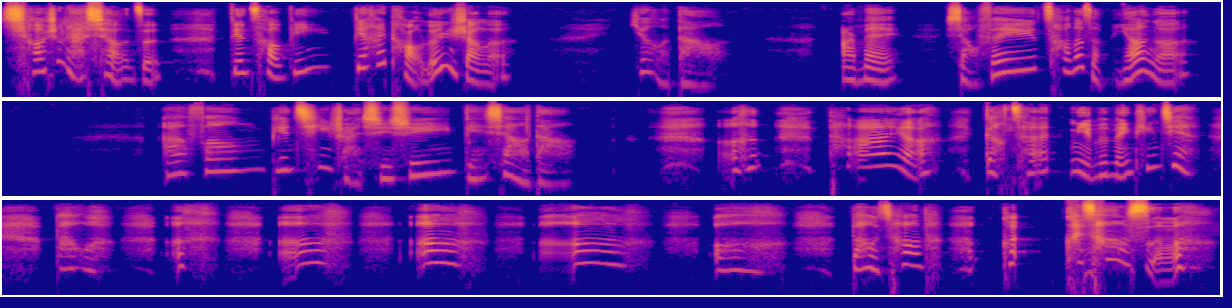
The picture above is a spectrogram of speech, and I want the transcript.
瞧这俩小子，边操逼边还讨论上了。”又道：“二妹，小飞操的怎么样啊？”阿芳边气喘吁吁边笑道：“他呀，刚才你们没听见，把我……啊啊啊啊哦，把我操的快快操死了。”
